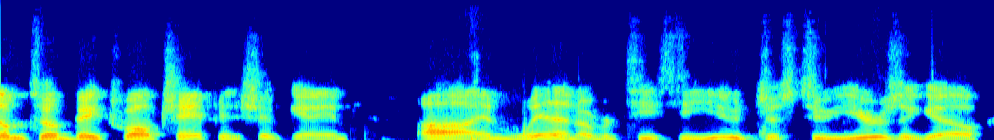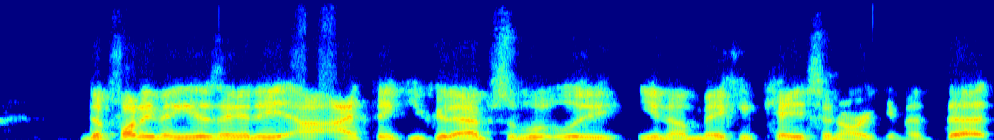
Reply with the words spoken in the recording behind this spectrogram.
them to a Big Twelve championship game uh, and win over TCU just two years ago. The funny thing is, Andy, I, I think you could absolutely, you know, make a case and argument that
